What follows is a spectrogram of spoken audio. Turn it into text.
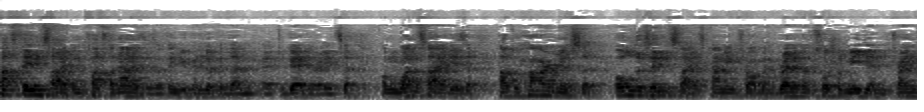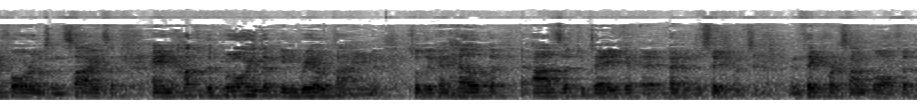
fast insight and fast analysis, I think you can look at them uh, together. It's uh, on one side is uh, how to harness uh, all these insights coming from uh, relevant social media and trend forums and sites, and how to deploy them in real time so they can help us to take uh, better decisions. And think, for example, of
